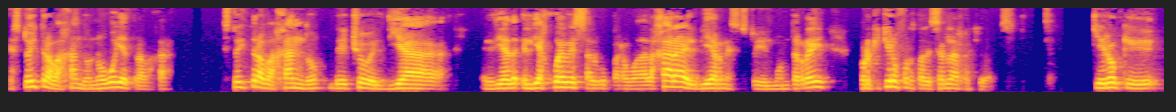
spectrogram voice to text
estoy trabajando, no voy a trabajar. Estoy trabajando, de hecho, el día, el día, el día jueves salgo para Guadalajara, el viernes estoy en Monterrey, porque quiero fortalecer las regiones. Quiero que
